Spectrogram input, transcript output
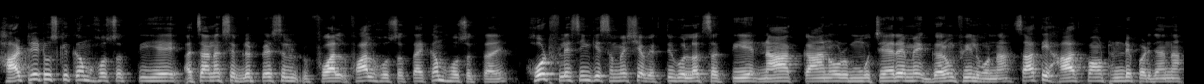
हार्ट रेट उसकी कम हो सकती है, अचानक से ब्लड प्रेशर फॉल फॉल हो सकता है, कम हो सकता है। हॉट फ्लैशिंग की समस्या व्यक्ति को लग सकती है, नाक, कान और चेहरे में गर्म फील होना, साथ ही हाथ, पाँव ठंडे पड़ जाना,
